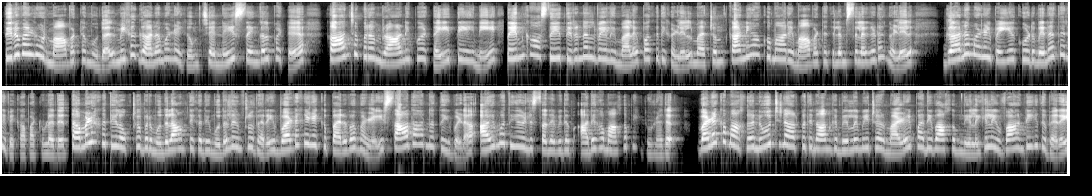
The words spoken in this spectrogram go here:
திருவள்ளூர் மாவட்டம் முதல் மிக கனமழையும் சென்னை செங்கல்பட்டு காஞ்சிபுரம் ராணிப்பேட்டை தேனி தென்காசி திருநெல்வேலி மலைப்பகுதிகளில் மற்றும் கன்னியாகுமரி மாவட்டத்திலும் சில இடங்களில் கனமழை பெய்யக்கூடும் என தெரிவிக்கப்பட்டுள்ளது. தமிழகத்தில் அக்டோபர் முதலாம் தேதி முதல் இன்று வரை வடகிழக்கு பருவமழை சாதாரணத்தை விட ஐம்பத்தி ஏழு சதவீதம் அதிகமாக பெய்துள்ளது. வழக்கமாக நூற்றி நாற்பத்தி நான்கு மில்லிமீட்டர் மழை பதிவாகும் நிலையில் இவ்வாண்டு இதுவரை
